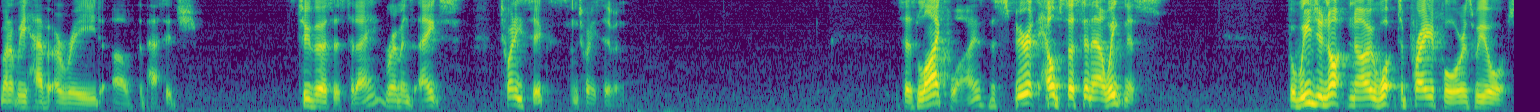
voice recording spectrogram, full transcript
why don't we have a read of the passage? It's two verses today Romans 8, 26 and 27. It says, Likewise, the Spirit helps us in our weakness, for we do not know what to pray for as we ought.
